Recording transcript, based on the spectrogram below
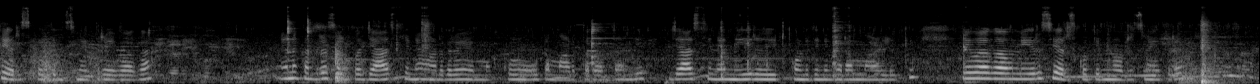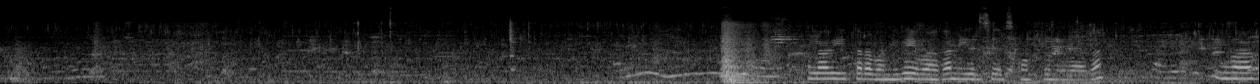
ಸೇರಿಸ್ಕೊತೀನಿ ಸ್ನೇಹಿತರೆ ಇವಾಗ. ಏನಕ್ಕಂದರೆ ಸ್ವಲ್ಪ ಜಾಸ್ತಿನೇ ಮಾಡಿದ್ರೆ ಮಕ್ಕಳು ಊಟ ಮಾಡ್ತಾರೆ ಅಂತಂದು. ಜಾಸ್ತಿನೇ ನೀರು ಇಟ್ಕೊಂಡಿದ್ದೀನಿ ಗರಂ ಮಾಡಲಿಕ್ಕೆ. ಇವಾಗ ಅವು ನೀರು ಸೇರಿಸ್ಕೊತೀನಿ ನೋಡಿರಿ ಸ್ನೇಹಿತರೆ. ಕಲರ್ ಈ ಥರ ಬಂದಿದೆ. ಇವಾಗ ನೀರು ಸೇರಿಸ್ಕೊಳ್ತೀನಿ ಇವಾಗ. ಇವಾಗ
